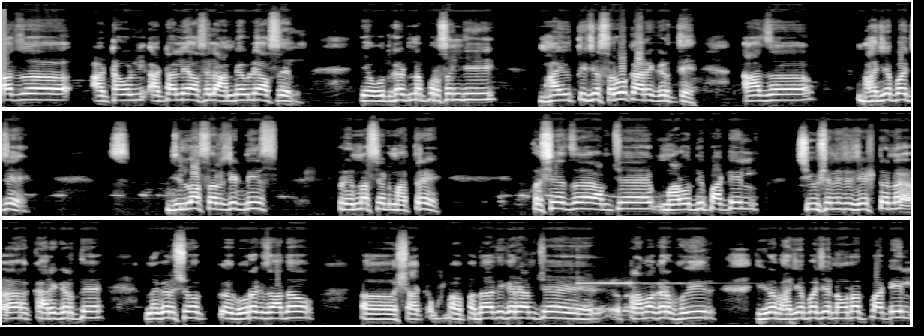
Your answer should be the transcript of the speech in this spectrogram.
आज आठवली आटाले असेल आंबेवले असेल या उद्घाटना प्रसंगी महायुतीचे सर्व कार्यकर्ते आज भाजपाचे जिल्हा सरचिटणीस प्रेमा शेठ म्हात्रे तसेच आमचे मारुती पाटील शिवसेनेचे ज्येष्ठ न कार्यकर्ते नगरसेवक गोरख जाधव शाख पदाधिकारी आमचे प्रभाकर भोईर इकडे भाजपाचे नवनाथ पाटील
